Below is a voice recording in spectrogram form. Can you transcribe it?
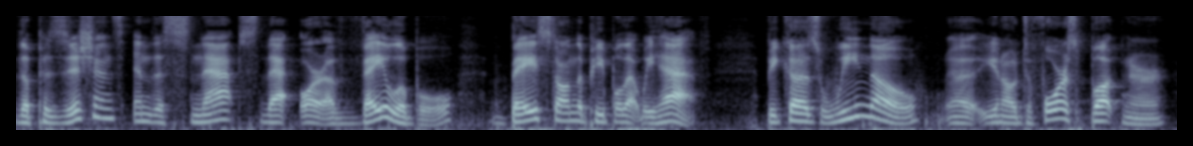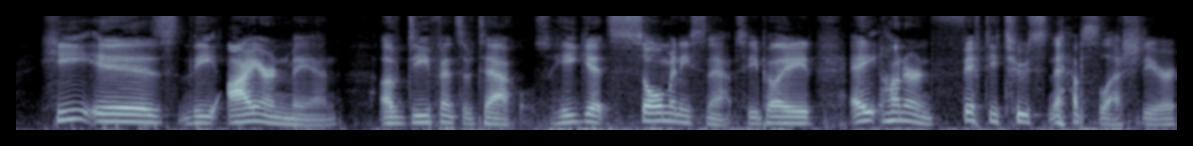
the positions and the snaps that are available based on the people that we have. Because we know, uh, you know, DeForest Buckner, he is the Iron Man of defensive tackles. He gets so many snaps. He played 852 snaps last year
